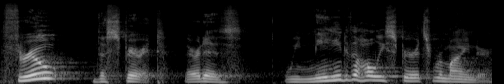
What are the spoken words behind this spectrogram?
through the Spirit. There it is. We need the Holy Spirit's reminder.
